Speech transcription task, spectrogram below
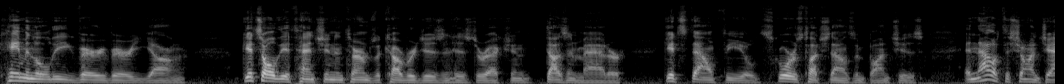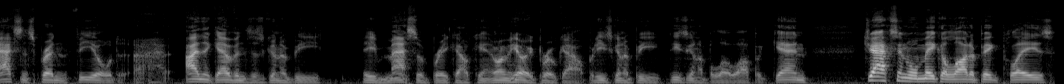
Came in the league very, very young. Gets all the attention in terms of coverages in his direction. Doesn't matter. Gets downfield. Scores touchdowns in bunches. And now with DeSean Jackson spreading the field, uh, I think Evans is going to be a massive breakout candidate. I mean, he already broke out, but he's going to be he's going to blow up again. Jackson will make a lot of big plays.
